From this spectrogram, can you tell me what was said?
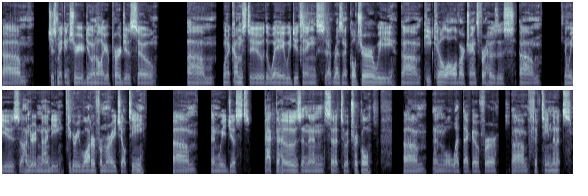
um, just making sure you're doing all your purges. So um, when it comes to the way we do things at Resonant Culture, we um, heat kill all of our transfer hoses, um, and we use 190 degree water from our HLT, um, and we just pack the hose and then set it to a trickle, um, and we'll let that go for um, 15 minutes.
